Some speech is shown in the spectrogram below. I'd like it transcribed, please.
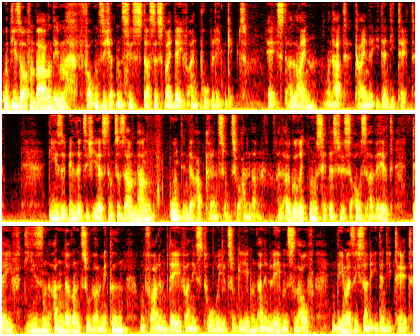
Und diese offenbaren dem verunsicherten Sys, dass es bei Dave ein Problem gibt. Er ist allein und hat keine Identität. Diese bildet sich erst im Zusammenhang und in der Abgrenzung zu anderen. Ein Algorithmus hätte Sys auserwählt, Dave diesen anderen zu übermitteln und vor allem Dave eine Historie zu geben, einen Lebenslauf, in dem er sich seine Identität,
